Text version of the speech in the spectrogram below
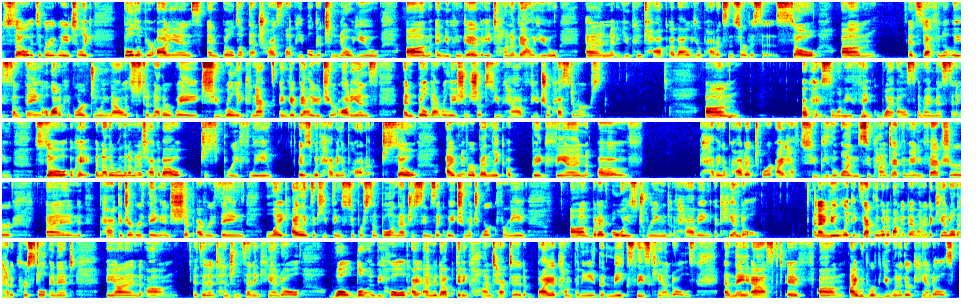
So, it's a great way to like build up your audience and build up that trust, let people get to know you, um, and you can give a ton of value and you can talk about your products and services. So, um, it's definitely something a lot of people are doing now. It's just another way to really connect and give value to your audience and build that relationship so you have future customers. Um okay, so let me think. What else am I missing? So, okay, another one that I'm going to talk about just briefly is with having a product. So, I've never been like a big fan of having a product where I have to be the ones who contact the manufacturer and package everything and ship everything. Like, I like to keep things super simple, and that just seems like way too much work for me. Um, but I've always dreamed of having a candle. And I knew like exactly what I wanted. I wanted a candle that had a crystal in it, and um, it's an intention setting candle. Well, lo and behold, I ended up getting contacted by a company that makes these candles, and they asked if um, I would review one of their candles.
